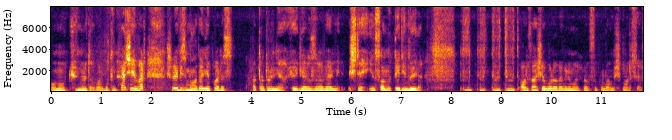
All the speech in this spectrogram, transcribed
Ana kömür de var bakın her şey var. Şuraya biz maden yaparız. Hatta durun ya köylere zarar vermeyin. İşte insanlık dediğim böyle. Arkadaşlar bu arada benim Minecraft'ı kullanmış maalesef.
